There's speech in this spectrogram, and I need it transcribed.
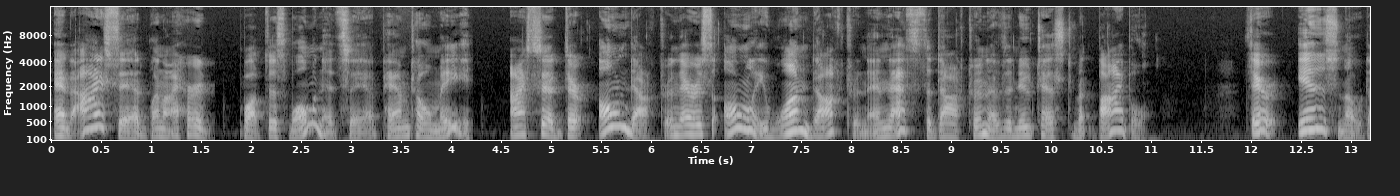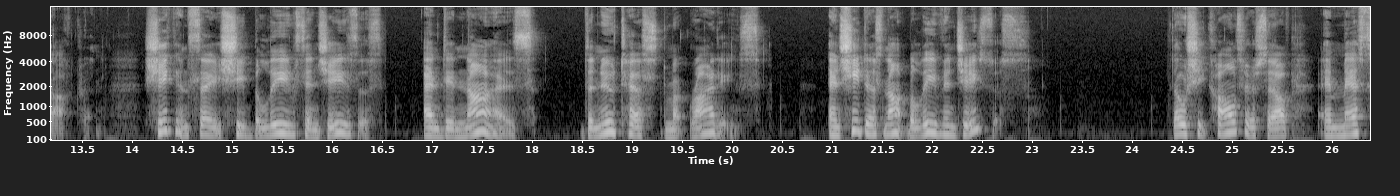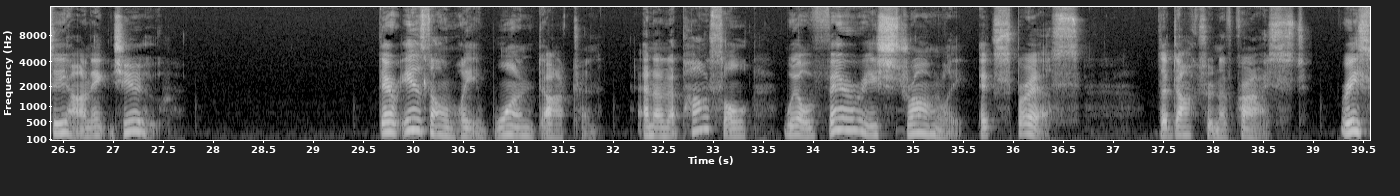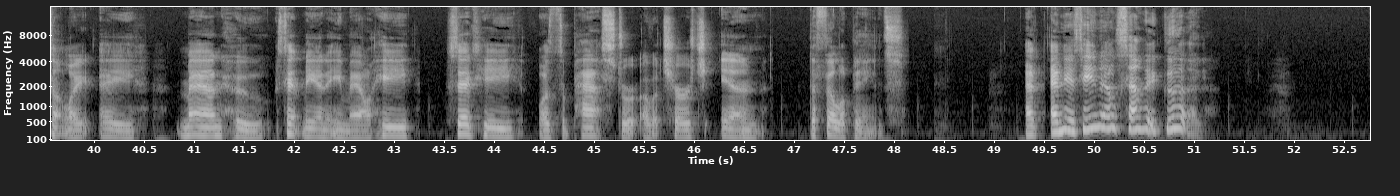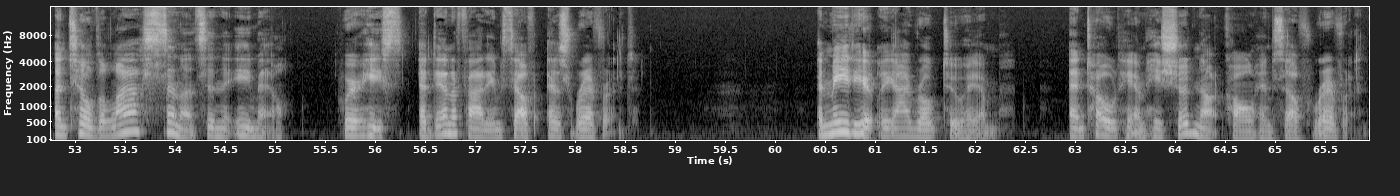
And I said, when I heard what this woman had said, Pam told me, I said, their own doctrine. There is only one doctrine, and that's the doctrine of the New Testament Bible. There is no doctrine. She can say she believes in Jesus and denies the New Testament writings, and she does not believe in Jesus though she calls herself a Messianic Jew. There is only one doctrine, and an apostle will very strongly express the doctrine of Christ. Recently, a man who sent me an email, he said he was the pastor of a church in the Philippines. And, and his email sounded good until the last sentence in the email, where he identified himself as Reverend. Immediately I wrote to him and told him he should not call himself Reverend.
